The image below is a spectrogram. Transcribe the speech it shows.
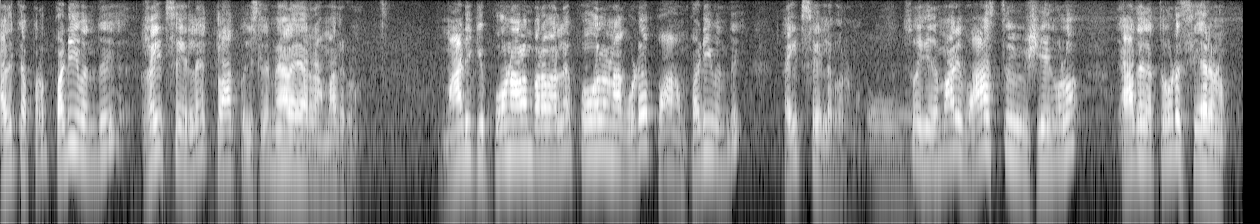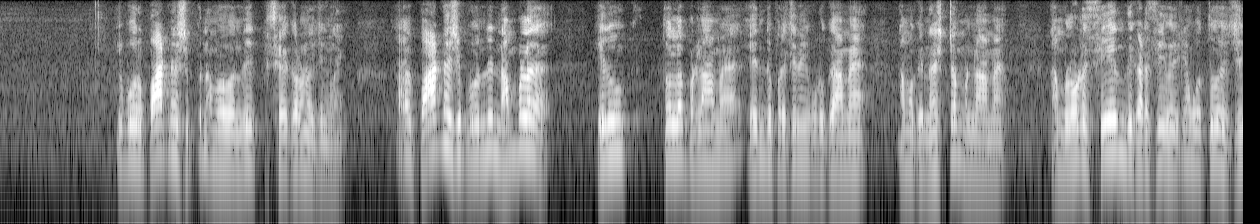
அதுக்கப்புறம் படி வந்து ரைட் சைடில் கிளாக் வைஸில் மேலே ஏறுற மாதிரி இருக்கணும். மாடிக்கு போனாலும் பரவாயில்ல போகலைன்னா கூட பா படி வந்து ரைட் சைடில் வரணும். ஸோ இது மாதிரி வாஸ்து விஷயங்களும் ஜாதகத்தோடு சேரணும். இப்போ ஒரு பார்ட்னர்ஷிப் நம்ம வந்து சேர்க்குறோம்னு வச்சுங்களேன் அது பார்ட்னர்ஷிப் வந்து நம்மளை எதுவும் தொல்லை பண்ணாமல் எந்த பிரச்சனையும் கொடுக்காம நமக்கு நஷ்டம் பண்ணாமல் நம்மளோட சேர்ந்து கடைசி வரைக்கும் ஒத்து வச்சு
